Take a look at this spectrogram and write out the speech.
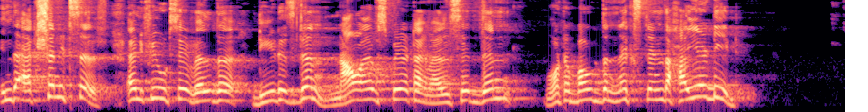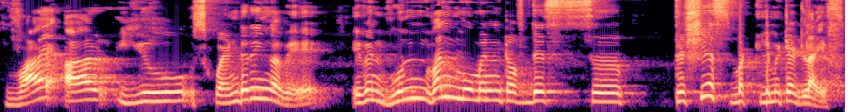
in the action itself? And if you would say, well, the deed is done, now I have spare time, I will say, then what about the next and the higher deed? why are you squandering away even one, one moment of this uh, precious but limited life?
